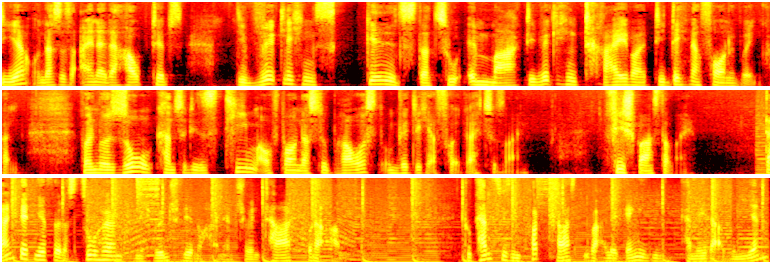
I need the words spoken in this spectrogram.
dir, und das ist einer der Haupttipps, die wirklichen Skills dazu im Markt, die wirklichen Treiber, die dich nach vorne bringen können. weil nur so kannst du dieses Team aufbauen, das du brauchst, um wirklich erfolgreich zu sein. Viel Spaß dabei. Danke dir für das Zuhören und ich wünsche dir noch einen schönen Tag oder Abend. Du kannst diesen Podcast über alle gängigen Kanäle abonnieren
